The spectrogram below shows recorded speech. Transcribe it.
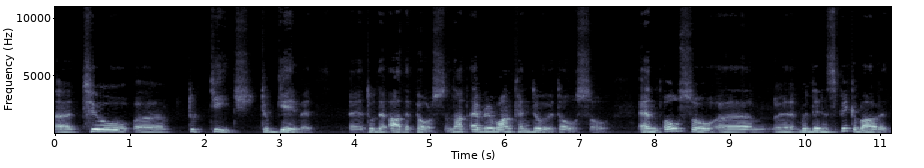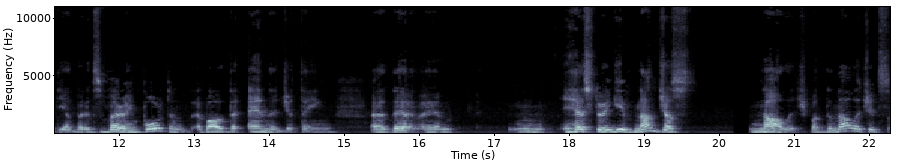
uh, to uh, to teach to give it to the other person. Not everyone can do it also. And also um, uh, we didn't speak about it yet but it's very important about the energy thing. Uh, the um, mm, it has to give not just knowledge but the knowledge it's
